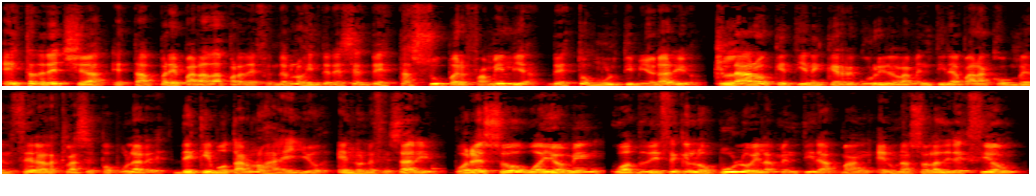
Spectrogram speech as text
Esta derecha está preparada para defender los intereses de esta superfamilia, de estos multimillonarios. Claro que tienen que recurrir a la mentira para convencer a las clases populares de que votarlos a ellos es lo necesario. Por eso, Wyoming, cuando dice que los bulos y las mentiras van en una sola dirección,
